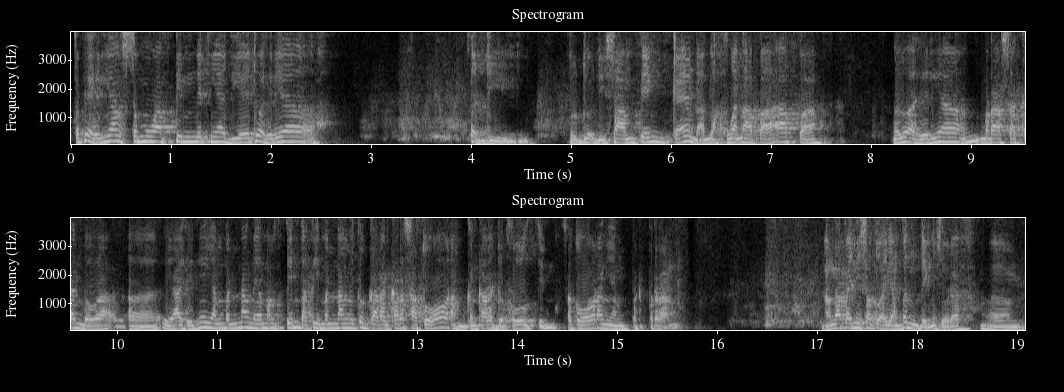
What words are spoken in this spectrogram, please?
Tapi akhirnya semua teammate-nya dia itu akhirnya sedih, duduk di samping, kayak nggak melakukan apa-apa. Lalu akhirnya merasakan bahwa eh, ya akhirnya yang menang memang tim, tapi menang itu gara-gara satu orang, bukan karena the whole team, satu orang yang berperang. Nah, ngapa ini satu hal yang penting, saudara? Um,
